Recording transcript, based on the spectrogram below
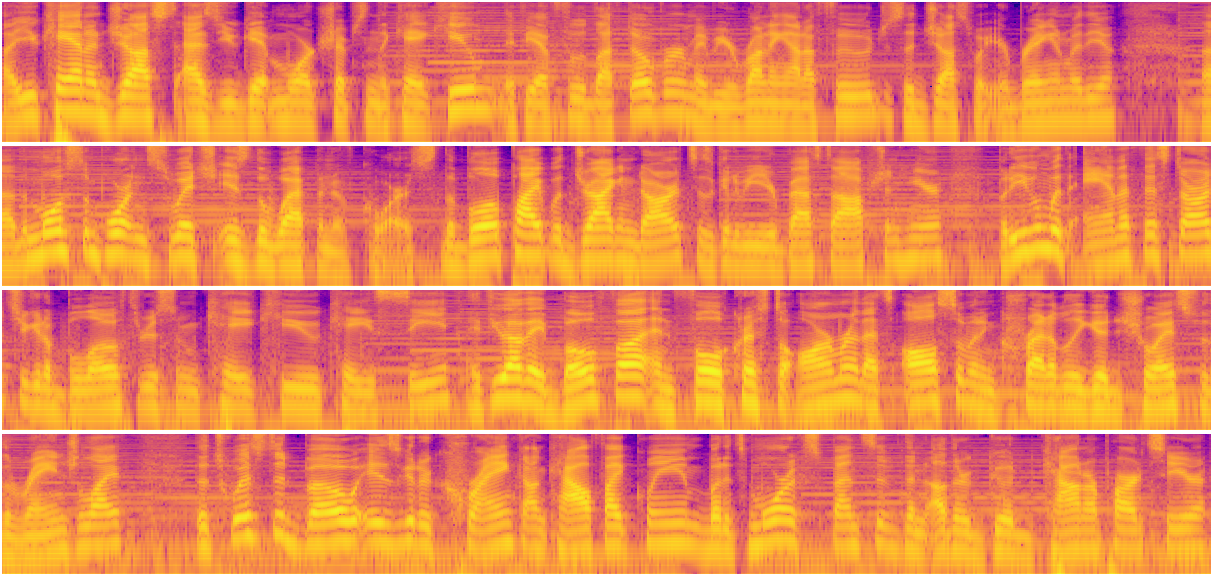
Uh, you can adjust as you get more trips in the KQ. If you have food left over, maybe you're running out of food, just adjust what you're bringing with you. Uh, the most important switch is the weapon, of course. The blowpipe with dragon darts is going to be your best option here, but even with amethyst darts, you're going to blow through some KQ, KC. If you have a Bofa and full crystal armor, that's also an incredibly good choice choice for the range life. The Twisted Bow is going to crank on Kalphite Queen, but it's more expensive than other good counterparts here.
